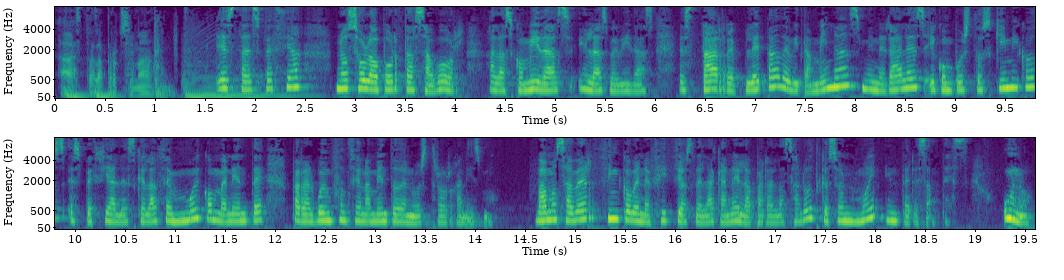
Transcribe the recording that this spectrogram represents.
Hasta la próxima. Esta especia no solo aporta sabor a las comidas y las bebidas, está repleta de vitaminas, minerales y compuestos químicos especiales que la hacen muy conveniente para el buen funcionamiento de nuestro organismo. Vamos a ver cinco beneficios de la canela para la salud que son muy interesantes. 1.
